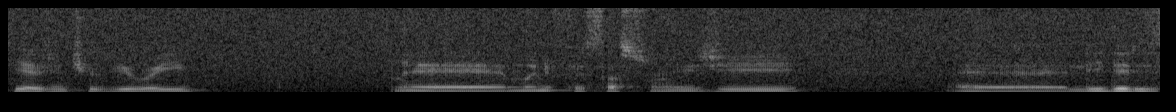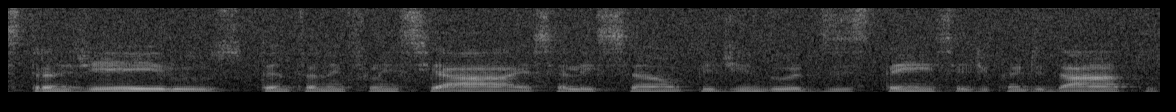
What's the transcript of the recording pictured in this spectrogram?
que a gente viu aí é, manifestações de é, líderes estrangeiros tentando influenciar essa eleição, pedindo a desistência de candidatos.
